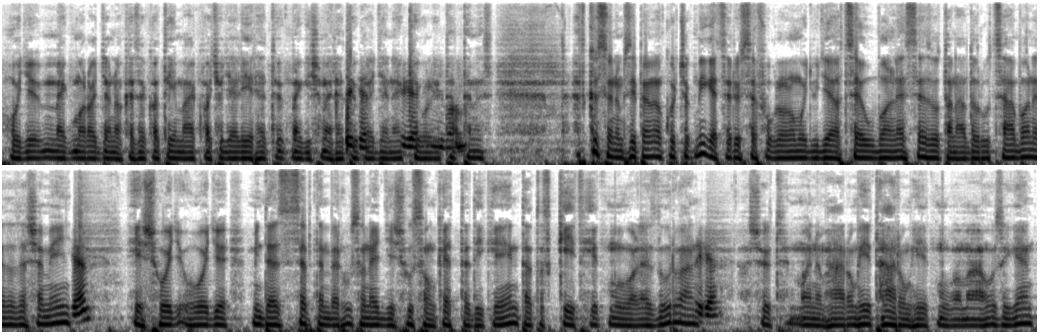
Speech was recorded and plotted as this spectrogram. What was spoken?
hogy megmaradjanak ezek a témák, vagy hogy elérhetők, megismerhetők igen, legyenek. Igen, Jól értettem ezt. Hát köszönöm szépen, akkor csak még egyszer összefoglalom, hogy ugye a CEU-ban lesz ez, ott a Nádor utcában ez az esemény. Igen és hogy, hogy mindez szeptember 21 és 22-én, tehát az két hét múlva lesz durván, Igen sőt, majdnem három hét, három hét múlva mához, igen,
